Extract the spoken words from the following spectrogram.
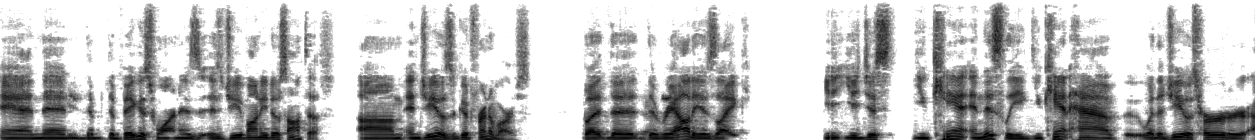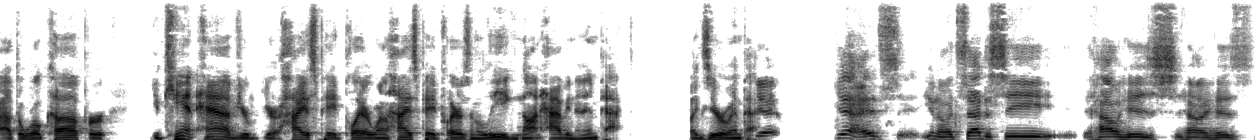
and then the the biggest one is is Giovanni Dos Santos, um, and Gio is a good friend of ours, but the yeah. the reality is like you you just you can't in this league you can't have whether Gio's hurt or at the World Cup or you can't have your your highest paid player, one of the highest paid players in the league, not having an impact, like zero impact. Yeah yeah, it's you know it's sad to see how his how his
